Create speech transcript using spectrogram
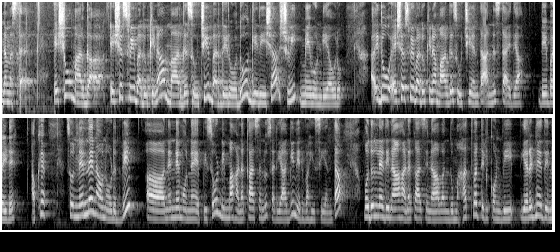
ನಮಸ್ತೆ. ಯಶೋ ಮಾರ್ಗ, ಯಶಸ್ವಿ ಬದುಕಿನ ಮಾರ್ಗಸೂಚಿ ಬರೆದಿರೋದು ಗಿರೀಶ ಶ್ರೀ ಮೇವುಂಡಿ ಅವರು. ಇದು ಯಶಸ್ವಿ ಬದುಕಿನ ಮಾರ್ಗಸೂಚಿ ಅಂತ ಅನ್ನಿಸ್ತಾ ಇದೆಯಾ? Day by day. Okay. So, ನಿನ್ನೆ ನಾವು ನೋಡಿದ್ವಿ ನಿನ್ನೆ ಮೊನ್ನೆ ಎಪಿಸೋಡ್ ನಿಮ್ಮ ಹಣಕಾಸನ್ನು ಸರಿಯಾಗಿ ನಿರ್ವಹಿಸಿ ಅಂತ. ಮೊದಲನೇ ದಿನ ಹಣಕಾಸಿನ ಒಂದು ಮಹತ್ವ ತಿಳ್ಕೊಂಡ್ವಿ. ಎರಡನೇ ದಿನ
